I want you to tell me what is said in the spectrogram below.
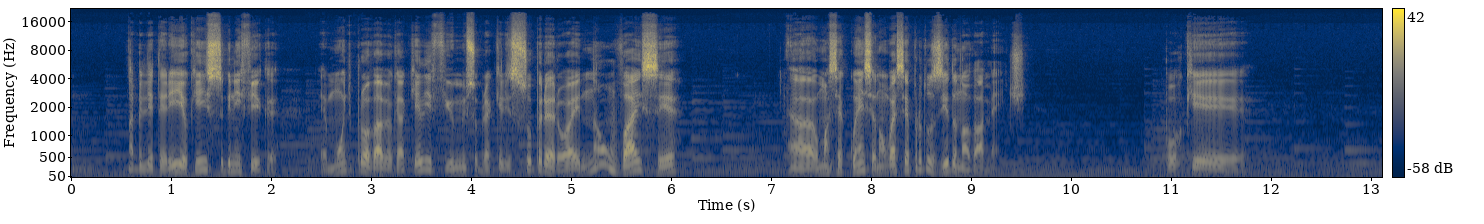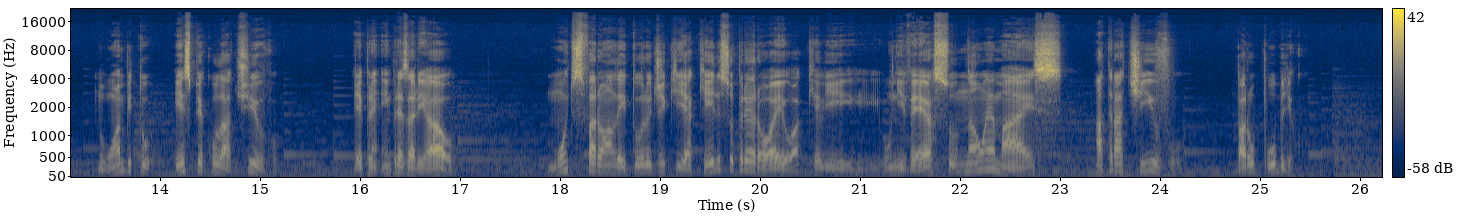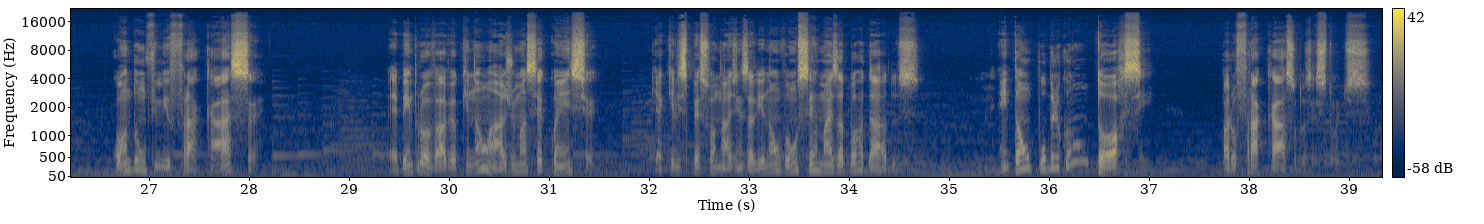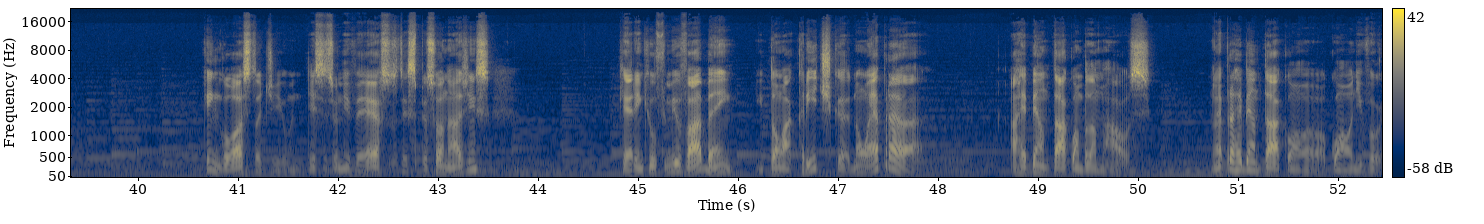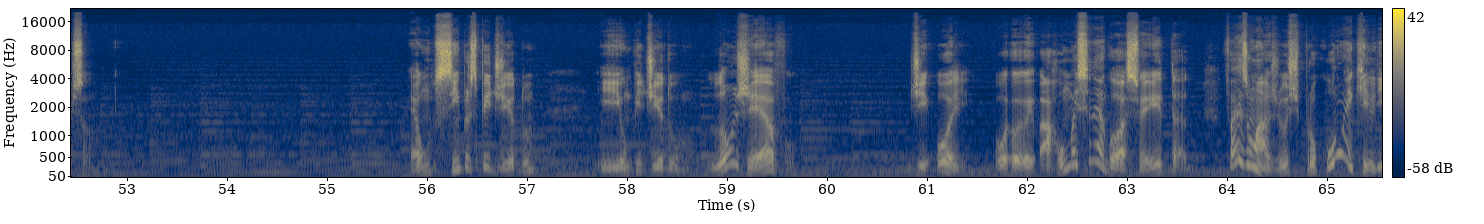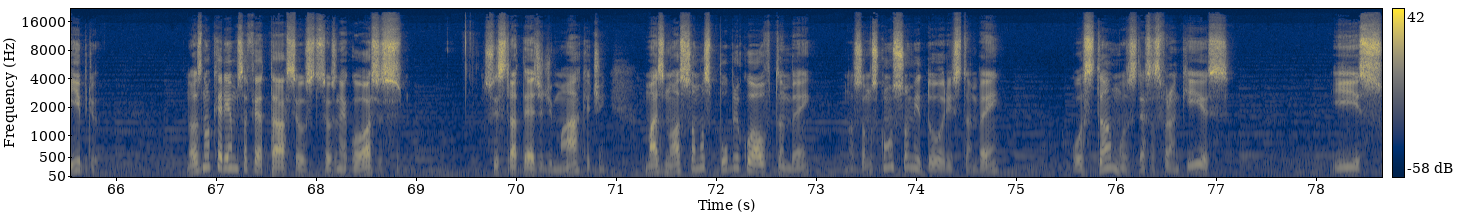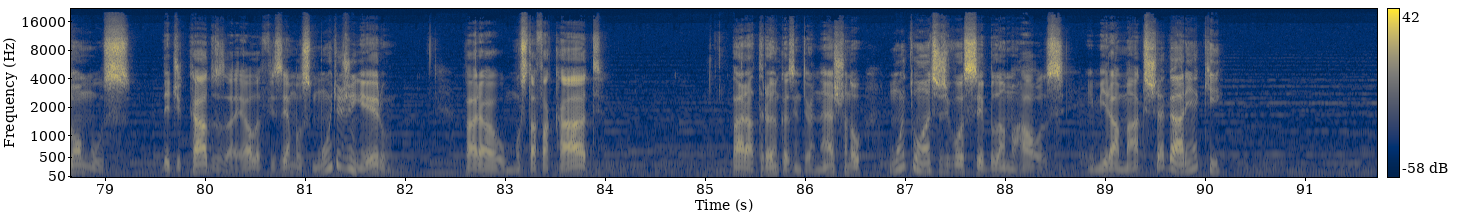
na bilheteria, o que isso significa? É muito provável que aquele filme sobre aquele super-herói não vai ser uh, uma sequência, não vai ser produzida novamente. Porque no âmbito especulativo, empresarial, muitos farão a leitura de que aquele super-herói ou aquele universo não é mais atrativo para o público. Quando um filme fracassa, é bem provável que não haja uma sequência, que aqueles personagens ali não vão ser mais abordados. Então o público não torce para o fracasso dos estúdios. Quem gosta de, desses universos, desses personagens, querem que o filme vá bem. Então a crítica não é para arrebentar com a Blumhouse. Não é para arrebentar com a, com a Universal. É um simples pedido e um pedido longevo de, olhe, arruma esse negócio aí, faz um ajuste, procura um equilíbrio. Nós não queremos afetar seus, seus negócios, sua estratégia de marketing, mas nós somos público-alvo também, nós somos consumidores também. Gostamos dessas franquias e somos dedicados a ela, fizemos muito dinheiro para o Mustafa Cad, para a Trancas International, muito antes de você, Blumhouse e Miramax chegarem aqui.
